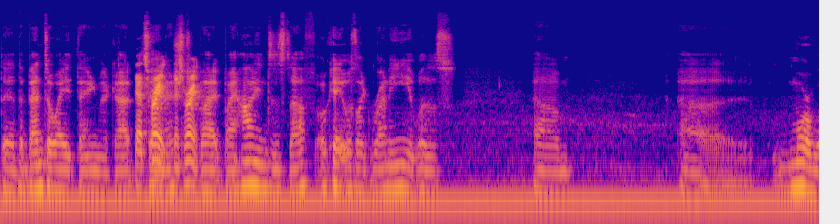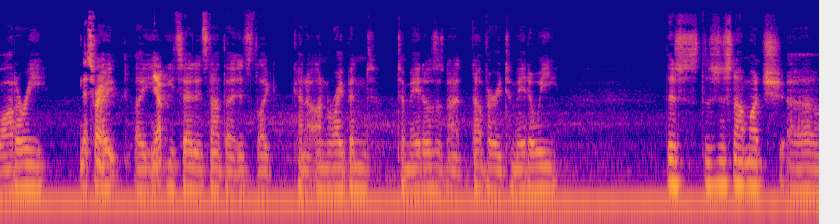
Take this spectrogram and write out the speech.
the the benzoate thing that got That's right, that's right. by by Heinz and stuff. Okay, it was like runny. It was, um, uh, more watery, That's right. right? Like Yep. you said, it's not that it's like kind of unripened tomatoes. It's not not very tomatoey. There's there's just not much. Uh,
